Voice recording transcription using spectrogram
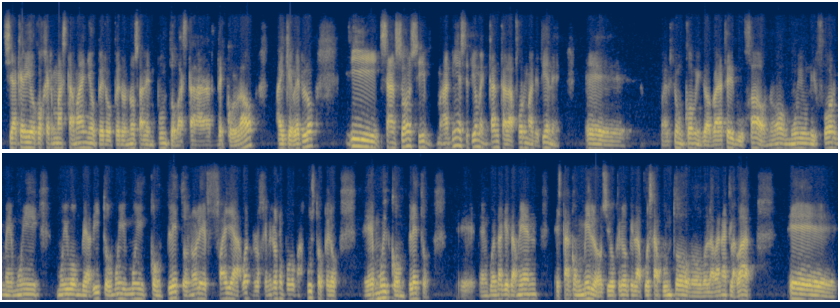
si ha querido coger más tamaño, pero, pero no sale en punto, va a estar descolgado, hay que verlo. Y Sansón, sí, a mí ese tío me encanta la forma que tiene. Eh, parece un cómico, parece dibujado, ¿no? Muy uniforme, muy, muy bombeadito, muy, muy completo, no le falla, bueno, los gemelos un poco más justos, pero es muy completo. Eh, ten en cuenta que también está con Milos, yo creo que la puesta a punto la van a clavar. Eh,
